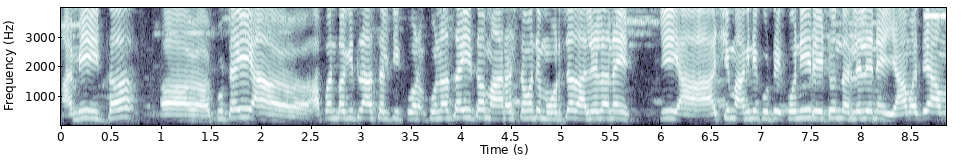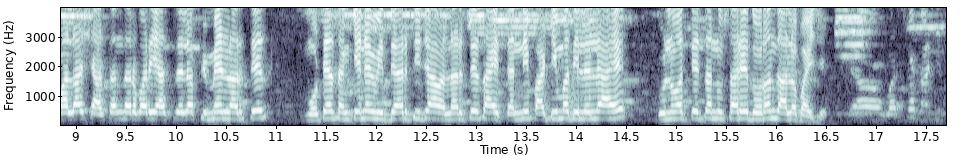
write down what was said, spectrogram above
आम्ही इथं कुठेही आपण बघितलं असेल की कोण- कोणाचाही इथं महाराष्ट्रामध्ये मोर्चा झालेला नाही की अशी मागणी कुठे कोणी रेटून धरलेली नाही. यामध्ये आम्हाला शासन दरबारी असलेल्या फिमेल नर्सेस मोठ्या संख्येने विद्यार्थी ज्या नर्सेस आहेत त्यांनी पाठिंबा दिलेला आहे. गुणवत्तेचा नुसार हे धोरण झालं पाहिजे. वर्षाकाठी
